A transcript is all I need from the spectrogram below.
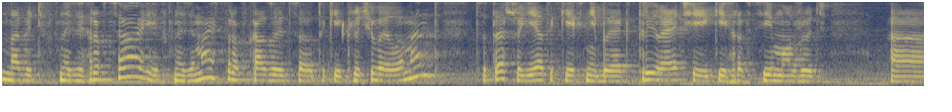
навіть в книзі гравця і в книзі майстра вказується такий ключовий елемент. Це те, що є таких ніби як три речі, які гравці можуть е,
